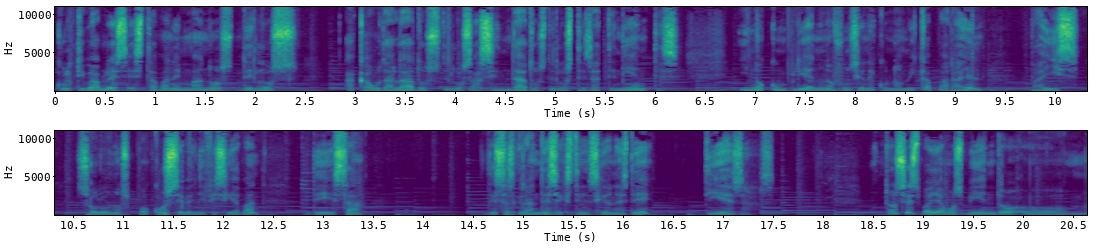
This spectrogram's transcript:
cultivables estaban en manos de los acaudalados, de los hacendados, de los terratenientes y no cumplían una función económica para el país. Solo unos pocos se beneficiaban de, esa, de esas grandes extensiones de tierras. Entonces vayamos viendo, um,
